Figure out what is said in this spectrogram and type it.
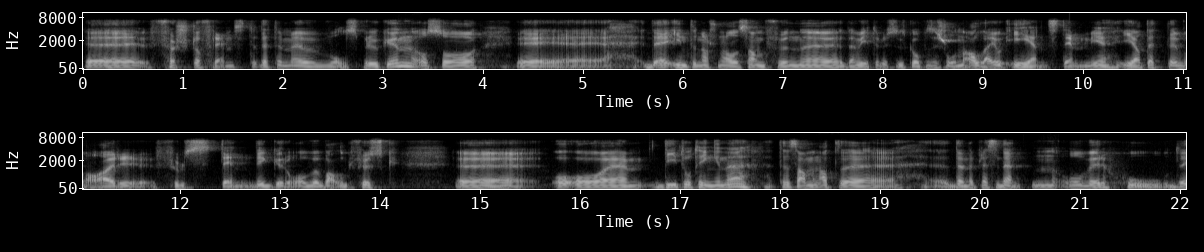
Eh, først og fremst dette med voldsbruken. Og så det internasjonale samfunnet, den hviterussiske opposisjonen. Alle er jo enstemmige i at dette var fullstendig grov valgfusk. Uh, og, og, eh, de to tingene til sammen, at uh, denne presidenten overhodet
